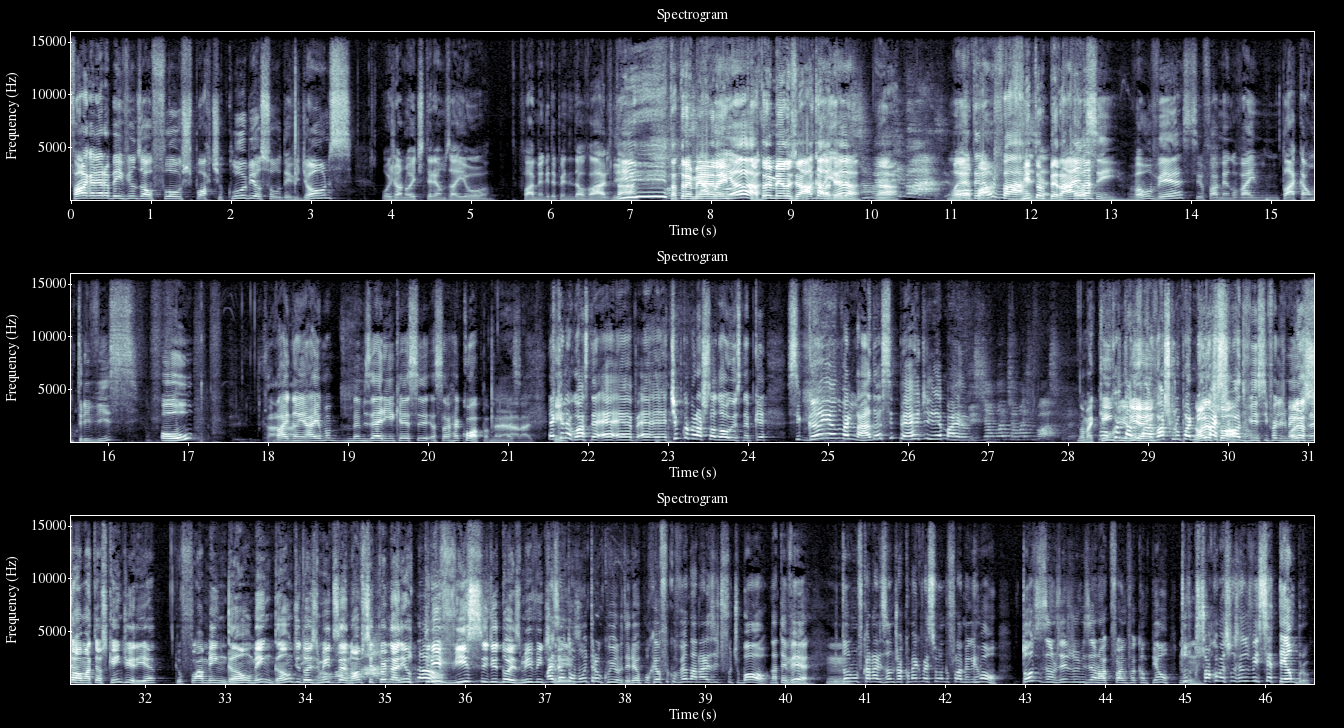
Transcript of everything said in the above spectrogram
Fala galera, bem-vindos ao Flow Esporte Clube. Eu sou o David Jones. Hoje à noite teremos aí o Flamengo Independente del Vale, tá? Ih, tá tremendo, hein? Amanhã- Tá tremendo já, a cara dele. amanhã-. Ah. Amanhã Opa, teremos Várzea. Vitor Pereira. Então assim, vamos ver se o Flamengo vai emplacar um trivice ou vai ganhar aí uma, miserinha que é esse- essa Recopa. né? Mas Caralho. É Quem- aquele negócio, né? É, é, é, é tipo campeonato estadual isso, né? Porque se ganha não vale nada, se perde é mais... Já pode chamar de Vasco? Não, mas Pô, quem coitado, diria, o hein? Vasco não pode nem Olha mais só. de vice, infelizmente, Olha né? só, Matheus, quem diria que o Flamengão, o Mengão de 2019 se tornaria o Não. trivice de 2023? Mas eu tô muito tranquilo, entendeu? Porque eu fico vendo análise de futebol na TV Hum, e todo mundo fica analisando já como é que vai ser o ano do Flamengo. Irmão, todos os anos, desde 2019 que o Flamengo foi campeão, tudo que só começou a se resolver em setembro.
